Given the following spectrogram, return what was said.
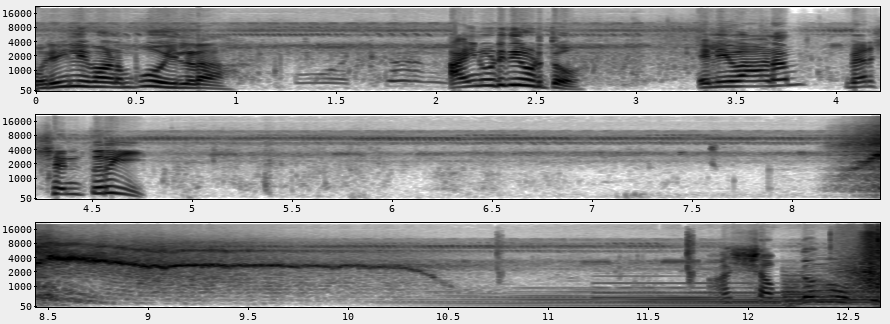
ഒരു എലിവാണം പോയില്ലടാ. അതിനോട് തീ കൊടുത്തോ. എലിവാണം വെർഷൻ ത്രീ ആ ശബ്ദം നോക്കി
